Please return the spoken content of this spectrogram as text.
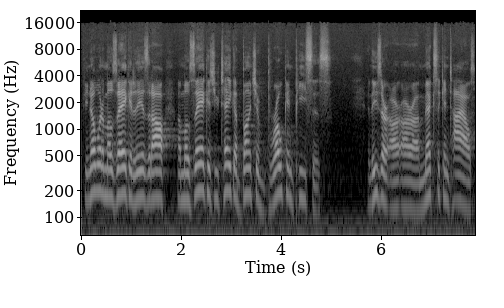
If you know what a mosaic is at all, a mosaic is you take a bunch of broken pieces and these are our, our uh, Mexican tiles.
